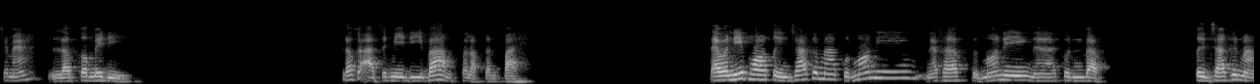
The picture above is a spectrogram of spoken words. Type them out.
ใช่ไหมแล้วก็ไม่ดี แล้วก็อาจจะมีดีบ้างสลับกันไป แต่วันนี้พอตื่นเช้าขึ้นมา Good morning นะครับ Good morning นะ คุณแบบตื่นเช้าขึ้นมา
